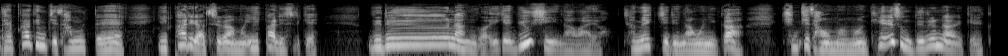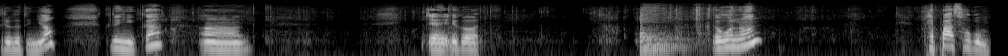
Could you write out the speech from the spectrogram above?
대파김치 담을 때 이파리가 들어가면 이파리에서 이렇게 느른한 거. 이게 뮤시 나와요. 점액질이 나오니까 김치 담으면 계속 느른하게 그러거든요. 그러니까 어 이제 이거 요거는 대파 소금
